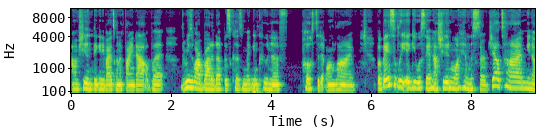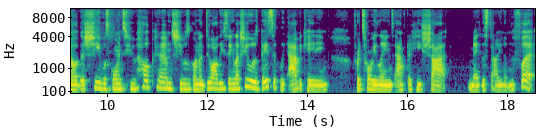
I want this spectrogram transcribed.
Um, she didn't think anybody's going to find out. But the reason why I brought it up is because Meghann Cuniff posted it online. But basically, Iggy was saying how she didn't want him to serve jail time, you know, that she was going to help him, she was going to do all these things. Like she was basically advocating for Tory Lanez after he shot Meg Thee Stallion in the foot.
